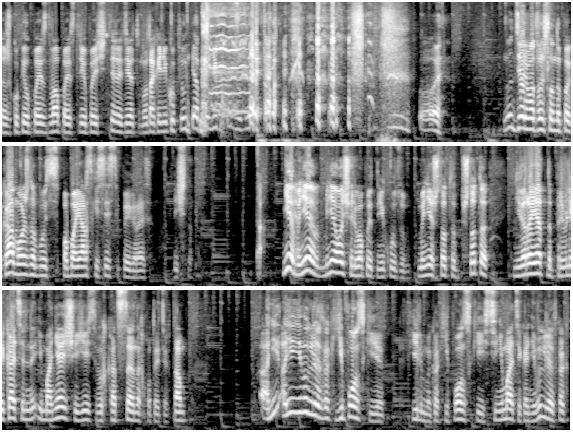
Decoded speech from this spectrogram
Даже купил PS2, PS3, PS4 где-то, но так и не купил ни одной Якудзы для этого. Ой. Ну, теперь вот вышло на ПК, можно будет по-боярски сесть и поиграть. Отлично. Да. Не, мне, мне очень любопытно Якудзу. Мне что-то что невероятно привлекательное и манящее есть в их катсценах вот этих. Там они, они не выглядят как японские фильмы, как японские синематик. Они выглядят как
